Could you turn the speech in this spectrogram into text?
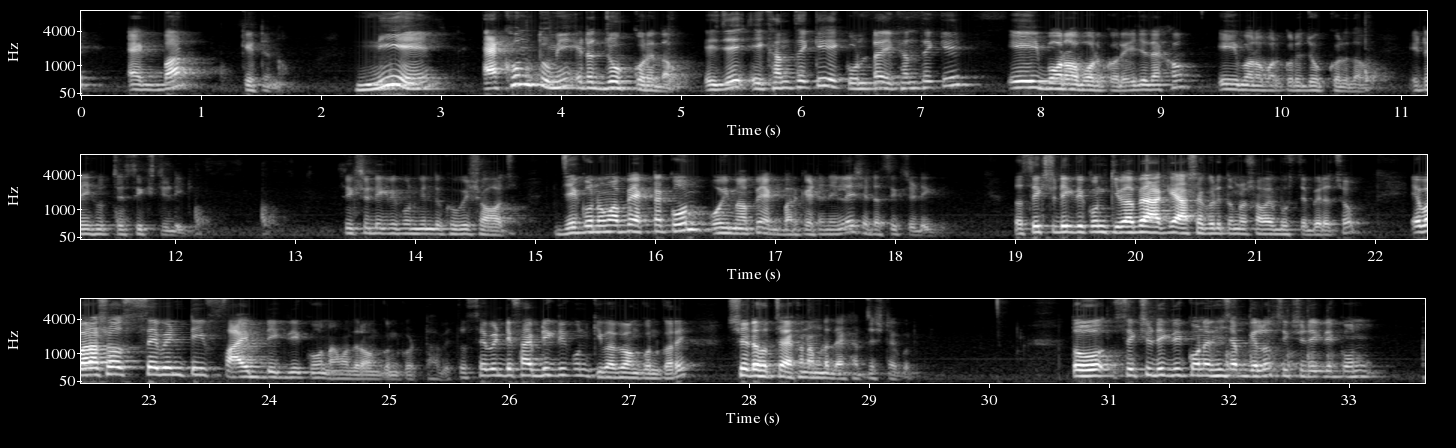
একবার কেটে নাও। নিয়ে এখন তুমি এটা যোগ করে দাও। এই যে এখান থেকে কোনটা এখান থেকে এই বরাবর করে, এই যে দেখো, এই বরাবর করে যোগ করে দাও। এটাই হচ্ছে সিক্সটি ডিগ্রি সিক্সটি ডিগ্রি কোণ কিন্তু খুবই সহজ। যে কোনো মাপে একটা কোণ, ওই মাপে একবার কেটে নিলে সেটা সিক্সটি ডিগ্রি তো সিক্সটি ডিগ্রি কোণ কীভাবে আগে, আশা করি তোমরা সবাই বুঝতে পেরেছ। এবার আসো সেভেন্টি ফাইভ ডিগ্রি কোণ আমাদের অঙ্কন করতে হবে। তো সেভেন্টি ফাইভ ডিগ্রি কোণ কীভাবে অঙ্কন করে? সেটা হচ্ছে এখন আমরা দেখার চেষ্টা করি। তো সিক্সটি ডিগ্রি কোণের হিসাব গেল। সিক্সটি ডিগ্রি কোণ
